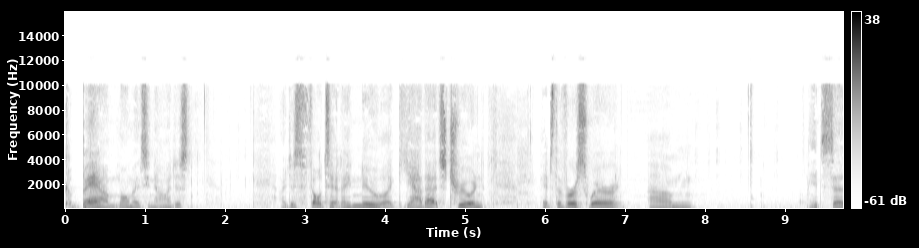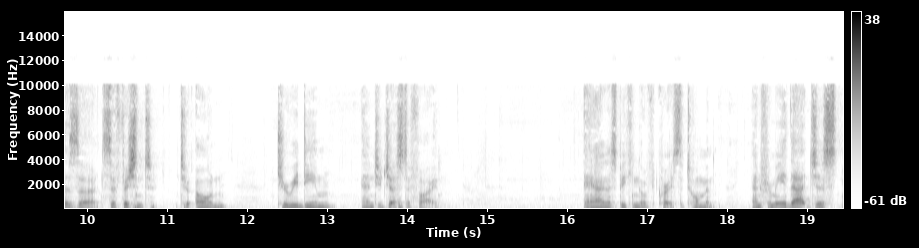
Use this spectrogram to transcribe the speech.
kabam moments, you know. I just I just felt it. I knew, like, yeah, that's true. And it's the verse where um, it says, uh, sufficient to own, to redeem, and to justify. And speaking of Christ's atonement. And for me, that just,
